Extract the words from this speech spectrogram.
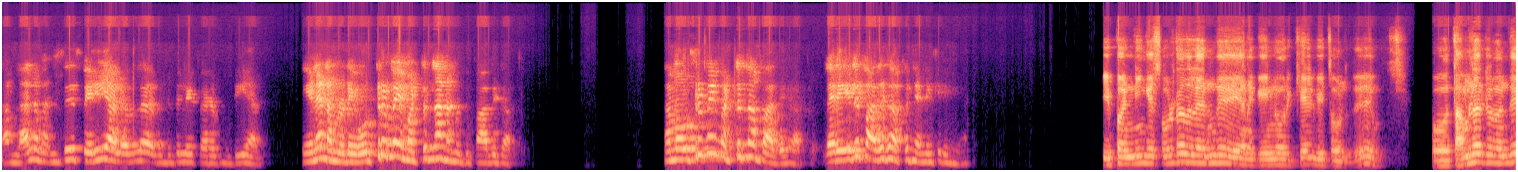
நம்மளால வந்து பெரிய அளவுல விடுதலை பெற முடியாது. ஏன்னா நம்மளுடைய ஒற்றுமை மட்டும்தான் நமக்கு பாதுகாப்பு. நம்ம ஒற்றுமை மட்டும்தான் பாதுகாப்பு. வேற எது பாதுகாப்புன்னு நினைக்கிறீங்க? இப்ப நீங்க சொல்றதுல இருந்து எனக்கு இன்னொரு கேள்வி தோணுது. தமிழர்கள் வந்து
